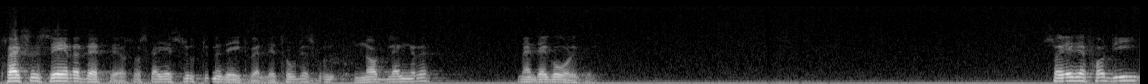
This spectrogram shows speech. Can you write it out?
presiserer dette, så skal jeg slutte med det i kveld Jeg trodde jeg skulle nådd lengre, men det går ikke. Så er det fordi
